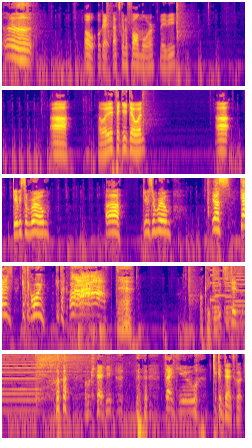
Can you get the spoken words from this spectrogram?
Uh. Oh, okay. That's gonna fall more, maybe. Uh, what do you think you're doing? Uh, give me some room. Uh, give me some room. Yes, get it. Get the coin. Get the. Ah! Okay, do what you did. okay. Thank you. Chicken dance glitch.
